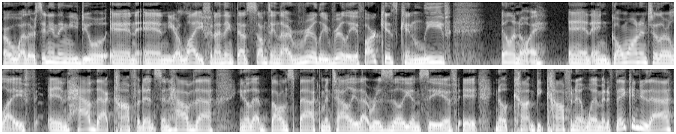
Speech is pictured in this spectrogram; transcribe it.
or whether it's anything you do in in your life. And I think that's something that I really, really, if our kids can leave Illinois and and go on into their life and have that confidence and have that you know that bounce back mentality that resiliency if it you know be confident women if they can do that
